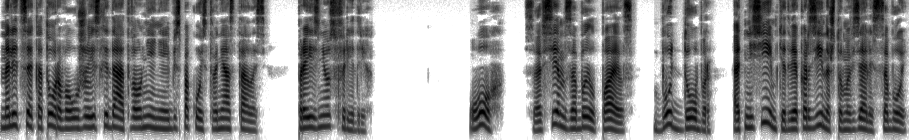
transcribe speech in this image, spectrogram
на лице которого уже и следа от волнения и беспокойства не осталось, произнес Фридрих. «Ох, совсем забыл, Пайлз. Будь добр, отнеси им те две корзины, что мы взяли с собой».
